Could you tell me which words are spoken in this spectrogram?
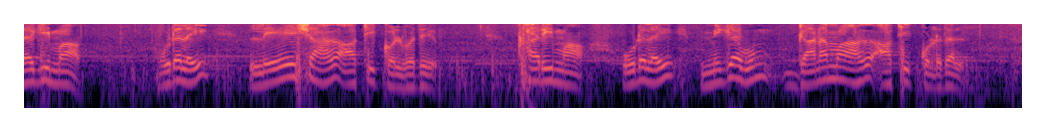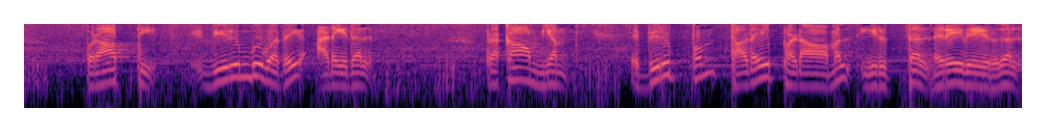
லகிமா. உடலை லேசாக ஆக்கிக் கொள்வது கரிமா. உடலை மிகவும் கனமாக ஆக்கிக் கொள்ளுதல் பிராப்தி விரும்புவதை அடைதல். பிரகாமியம் விருப்பம் தடைப்படாமல் இருத்தல் நிறைவேறுதல்.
